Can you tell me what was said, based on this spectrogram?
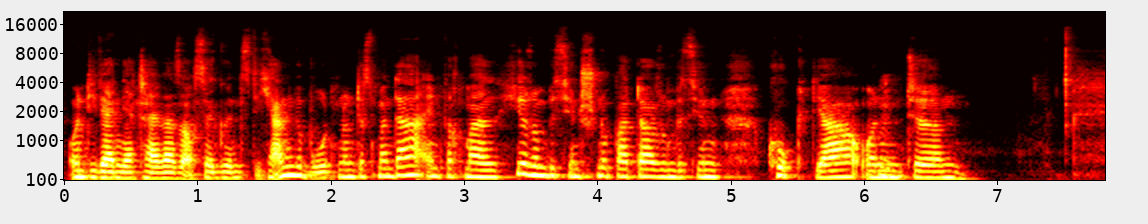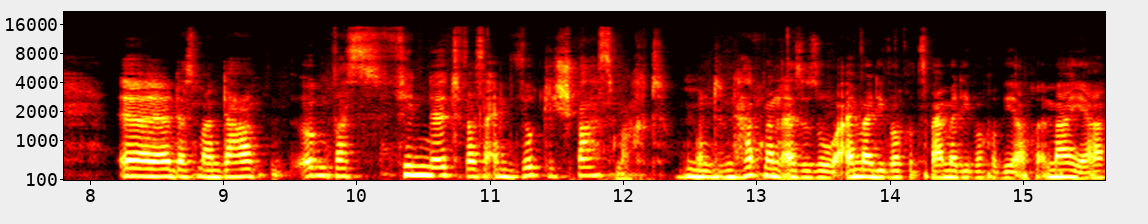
Und die werden ja teilweise auch sehr günstig angeboten. Und dass man da einfach mal hier so ein bisschen schnuppert, da so ein bisschen guckt, ja. Und mhm. ähm, äh, dass man da irgendwas findet, was einem wirklich Spaß macht. Mhm. Und dann hat man also so einmal die Woche, zweimal die Woche, wie auch immer, ja,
